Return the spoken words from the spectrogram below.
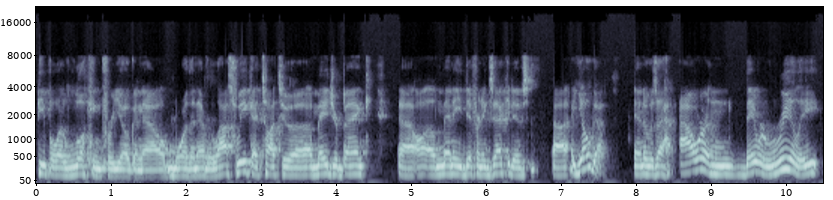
people are looking for yoga now more than ever. Last week, I talked to a, a major bank, uh, many different executives, uh, yoga, and it was an hour, and they were really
